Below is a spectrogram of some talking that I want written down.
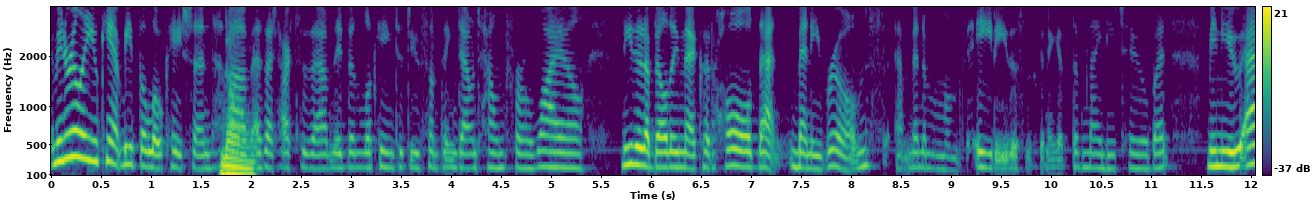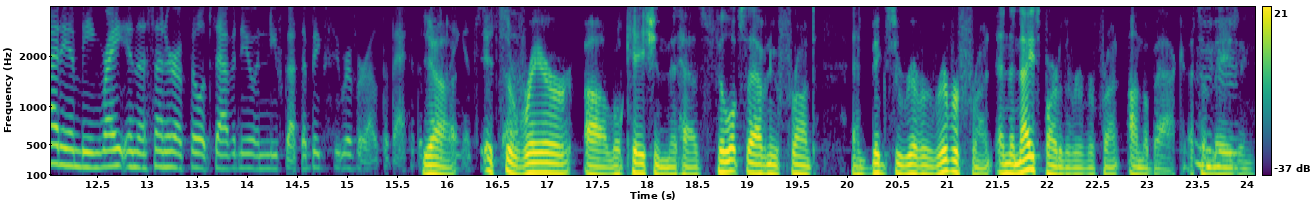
I mean, really, you can't beat the location. No. Um, as I talked to them, they've been looking to do something downtown for a while. Needed a building that could hold that many rooms, at minimum of 80. This is going to get them 92. But I mean, you add in being right in the center of Phillips Avenue, and you've got the Big Sioux River out the back of the Yeah. building. It's, just, a uh, rare uh, location that has Phillips Avenue front and Big Sioux River riverfront and the nice part of the riverfront on the back. That's Mm-hmm. amazing.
